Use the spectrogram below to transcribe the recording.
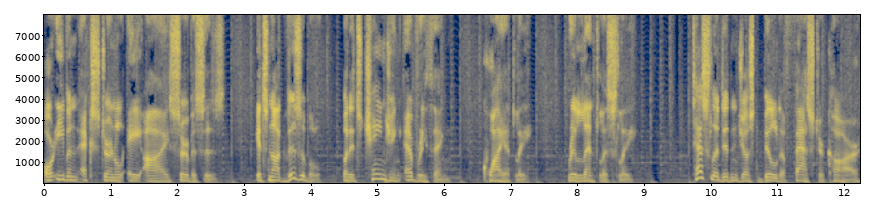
or even external AI services. It's not visible, but it's changing everything, quietly, relentlessly. Tesla didn't just build a faster car,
